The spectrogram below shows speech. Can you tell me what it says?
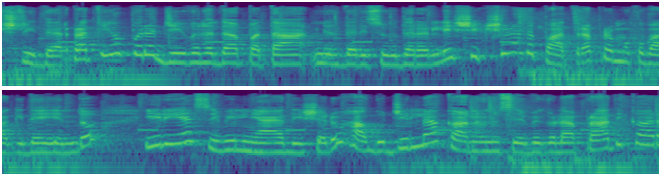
ಶ್ರೀಧರ್ ಪ್ರತಿಯೊಬ್ಬರ ಜೀವನದ ಪಥ ನಿರ್ಧರಿಸುವುದರಲ್ಲಿ ಶಿಕ್ಷಣದ ಪಾತ್ರ ಪ್ರಮುಖವಾಗಿದೆ ಎಂದು ಹಿರಿಯ ಸಿವಿಲ್ ನ್ಯಾಯಾಧೀಶರು ಹಾಗೂ ಜಿಲ್ಲಾ ಕಾನೂನು ಸೇವೆಗಳ ಪ್ರಾಧಿಕಾರ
